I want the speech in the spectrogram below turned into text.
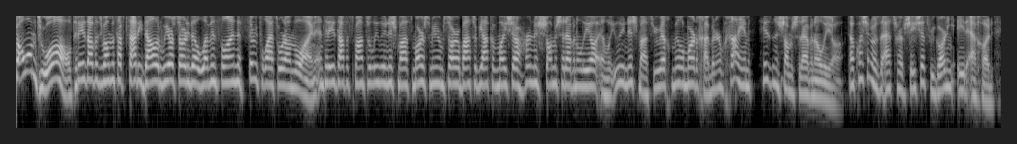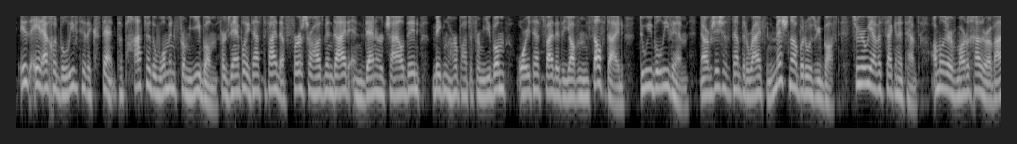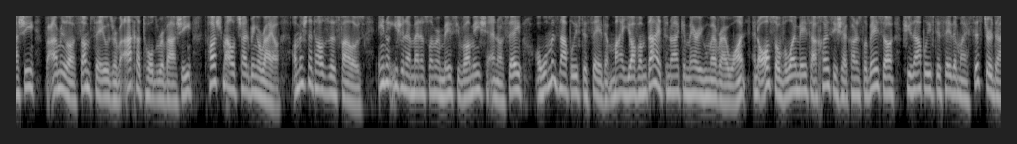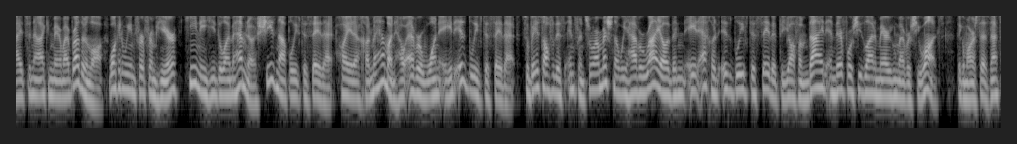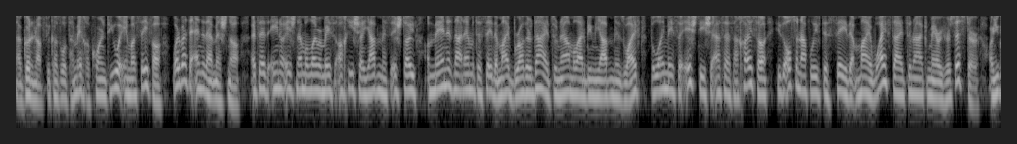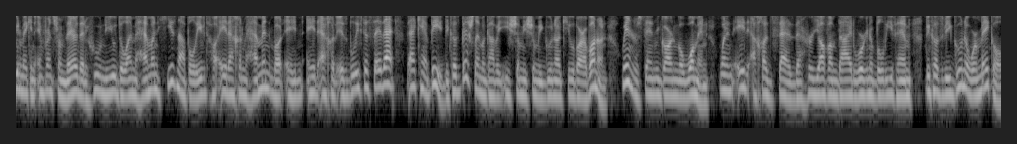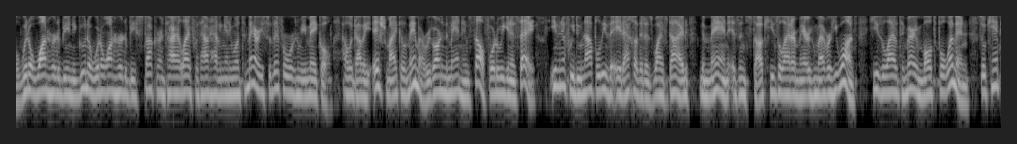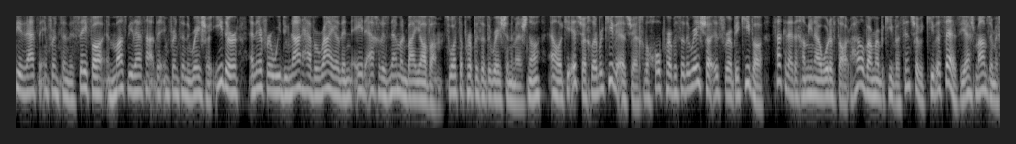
Shalom to all. Today's office of Almost Tzadi Dalad. We are starting the 11th line, the third to last word on the line. And today's office sponsor, Lilu Nishmas, Mars Miriam Sarah, Basar Yaakov Maisha, her Neshama should have an aliyah, and Lilu Nishmas, Yirech Mil Mardechai Ben Chaim, his Neshama should have an aliyah. Now, a question was asked to Rav Sheshes regarding Eid Echad. Is Eid Echad believed to the extent to pater the woman from Yibum? For example, he testified that first her husband died and then her child did, making her pater from Yibum, or he testified that the Yavam himself died. Do we believe him? Now, Rav Sheshes attempted to write from the Mishnah, but it was rebuffed. So here we have a second attempt. Amalei of Mardechai, the Rav Ashi, for Amrila, some say it was Rav Acha told Rav Ashi, Tashma, let's try to bring a raya. A Mishnah tells us as follows: Eno isha menes lemer meis yavamish, and say a woman's not believed to say that my yavam died, so now I can marry whomever I want. And also v'loy meis achasi shekanis lebesa, she's not believed to say that my sister died, so now I can marry my brother-in-law. What can we infer from here? Hini he delay mehemna. She's not believed to say that. However, one aid is believed to say that. So based off of this inference from our Mishnah, we have a raya that an aid echad is believed to say that the yavam died, and therefore she's allowed to marry whomever she wants. The Gemara says that's not good enough because according to you, ema seifa. What about the end of that Mishnah? It says. A man is not able to say that my brother died, so now I'm allowed to be miyabim his wife. ishti He's also not believed to say that my wife died, so now I can marry her sister. Are you going to make an inference from there that who knew delay meheman? He's not believed but aid echad is believed to say that. That can't be because bishle magabe isha mishum iguna kilu barabanon. We understand regarding a woman when an aid echad says that her yavam died, we're going to believe him because of iguna. We're makel. We don't want her to be an iguna. Don't want her to be stuck her entire life without having anyone to marry. So therefore, we're going to be makel. Halagabi ish Michael Mema regarding the man himself. What are we going to say? Even if we do not believe the aid echad that his wife died, the man isn't stuck. He's allowed to marry whomever he wants. He's allowed to marry multiple women. So it can't be that that's the inference in the Seifa. It must be that's not the inference in the Resha either. And therefore, we do not have a raya that an echad is neman by yavam. So what's the purpose of the Resha in the Mishnah? Elaki isrech Kiva isrech. The whole purpose of the Resha is for Rabbi Kiva. I would have thought, Rabbi Kiva, since Rabbi Kiva says, Yesh mamzer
